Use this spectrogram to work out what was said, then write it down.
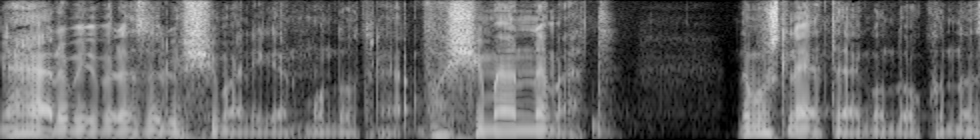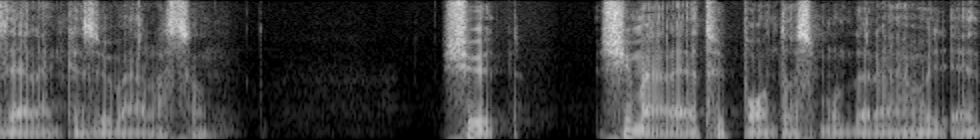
Három évvel ezelőtt simán igen mondott rá, vagy simán nemet. De most lehet elgondolkodni az ellenkező válaszon. Sőt, simán lehet, hogy pont azt mondaná, hogy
